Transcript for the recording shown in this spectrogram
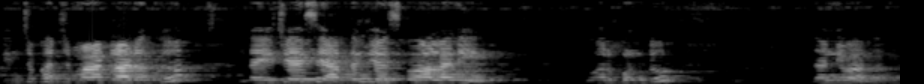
కించపరిచి మాట్లాడొద్దు. దయచేసి అర్థం చేసుకోవాలని కోరుకుంటూ ధన్యవాదాలు.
